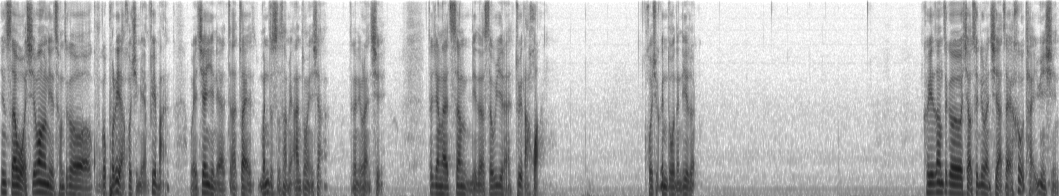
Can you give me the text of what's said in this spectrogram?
因此，我希望你从这个谷歌 Play 啊获取免费版。我也建议你在在 Windows 上面安装一下这个浏览器，这将来让你的收益呢最大化，获取更多的利润。可以让这个小 C 浏览器啊在后台运行，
